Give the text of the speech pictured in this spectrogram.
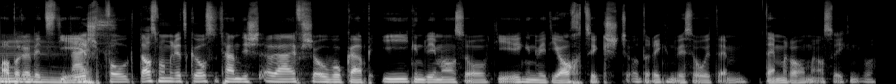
Aber eben jetzt die Mm, erste nice. Folge, das, was wir jetzt gehört haben, ist eine Live-Show, wo glaube irgendwie mal so die irgendwie die 80. oder irgendwie so in dem, dem Rahmen, also irgendwo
